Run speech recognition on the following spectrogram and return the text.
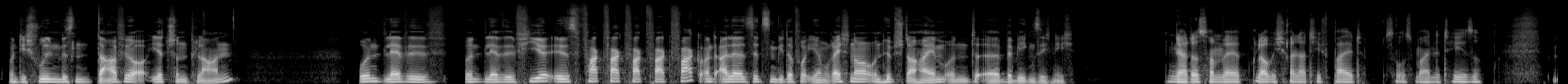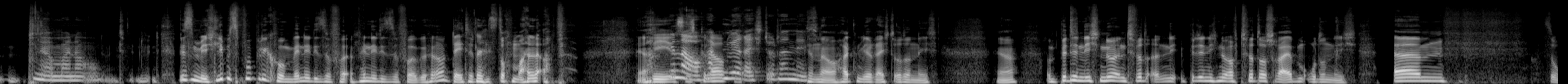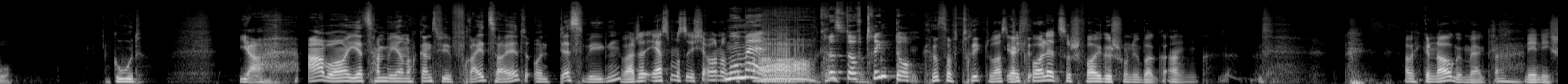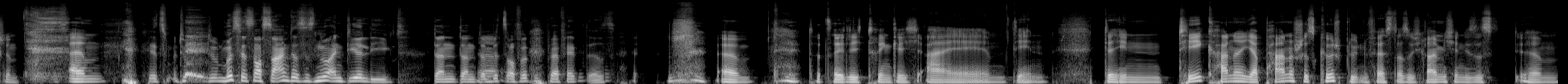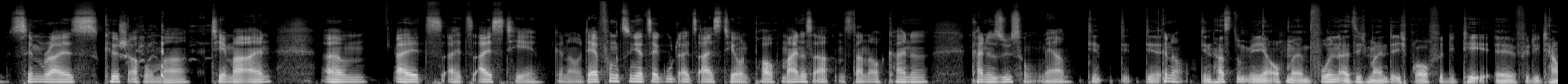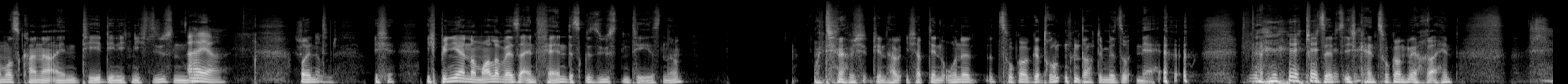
und die Schulen müssen dafür jetzt schon planen. Und Level und Level 4 ist fuck, fuck, fuck, fuck, fuck und alle sitzen wieder vor ihrem Rechner und hübsch daheim und äh, bewegen sich nicht. Ja, das haben wir, glaube ich, relativ bald. So ist meine These. Ja, meine auch. Wissen mich, liebes Publikum, wenn ihr diese, wenn ihr diese Folge hört, datet uns doch mal ab. Ja. Wie ist es Genau, hatten wir recht oder nicht? Genau, hatten wir recht oder nicht. Ja. Und bitte nicht nur in Twitter, bitte nicht nur auf Twitter schreiben oder nicht. Ähm, so. Gut. Ja, aber jetzt haben wir ja noch ganz viel Freizeit und deswegen. Warte, erst muss ich auch noch. Moment, Oh, Christoph, trink doch. Christoph Trick. Du hast ja, mich vorletzte Folge schon übergangen. Habe ich genau gemerkt. Nee, nicht schlimm. ähm, jetzt, du, du musst jetzt noch sagen, dass es nur an dir liegt. Dann, dann, Ja. damit es auch wirklich perfekt ist. ähm, tatsächlich trinke ich ähm, den, den Teekanne japanisches Kirschblütenfest. Also ich reihe mich in dieses ähm, Simrise Kirscharoma-Thema ein. Ähm, als, als Eistee, genau. Der funktioniert sehr gut als Eistee und braucht meines Erachtens dann auch keine, keine Süßung mehr. Den, den, den, Genau. den hast du mir ja auch mal empfohlen, als ich meinte, ich brauche für die Tee, äh, für die Thermoskanne einen Tee, den ich nicht süßen muss. Ah ja. Und Stimmt. Ich, ich bin ja normalerweise ein Fan des gesüßten Tees, ne? Und den habe ich, den habe ich habe den ohne Zucker getrunken und dachte mir so, ne, da tu selbst ich keinen Zucker mehr rein.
